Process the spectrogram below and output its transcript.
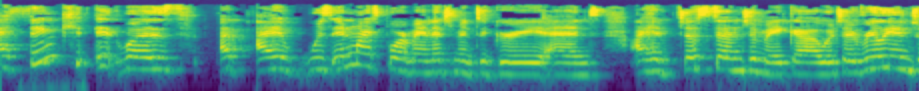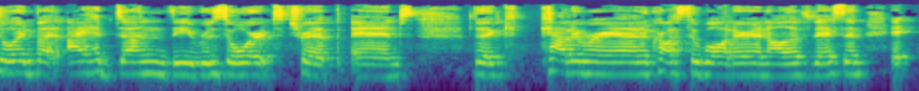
I think it was, I, I, was in my sport management degree and I had just done Jamaica, which I really enjoyed, but I had done the resort trip and the catamaran across the water and all of this. And it,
